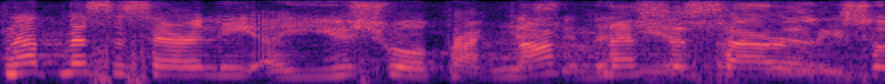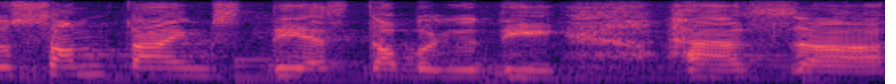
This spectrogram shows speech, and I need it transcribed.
Not necessarily a usual practice Not in the necessarily. DSWD. So sometimes DSWD has uh,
